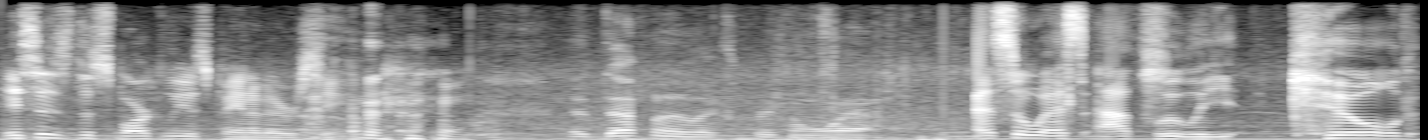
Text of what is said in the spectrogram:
this is the sparkliest paint I've ever seen. It definitely looks freaking wet. SOS absolutely killed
